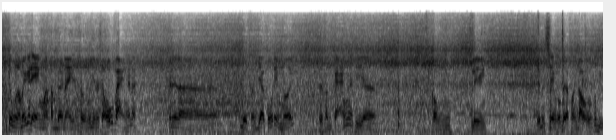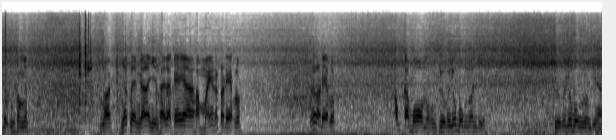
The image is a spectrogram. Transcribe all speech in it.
Nói chung là mấy cái đèn mà tầm đời này thường bây giờ nó sẽ ố vàng hết rồi. Cho nên là được là gia cố đèn mới. Rồi phần cản thì à, còn liền. Để mình xem có bây giờ phần đầu có bị đụng hay không nha rồi, nhấc lên cái là nhìn thấy là cái à, hầm máy rất là đẹp luôn. Rất là đẹp luôn. Ốc cabo mà còn chưa có dấu bung luôn anh chị. Chưa có dấu bung luôn chị ha.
